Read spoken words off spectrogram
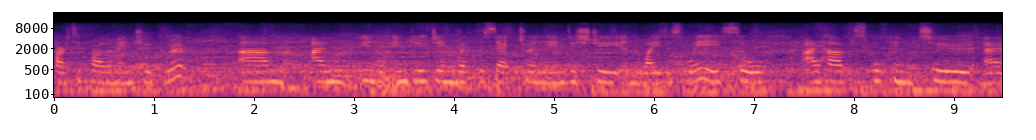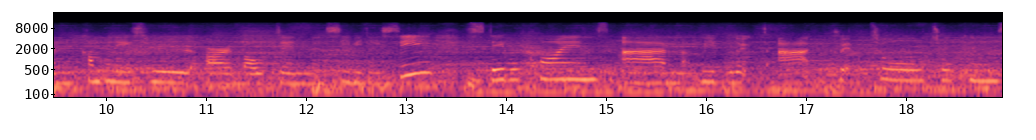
Party Parliamentary Group, um, I'm, you know, engaging with the sector and the industry in the widest way. So I have spoken to um, companies who are involved in CBDC, stable coins, um, we've looked at crypto tokens,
